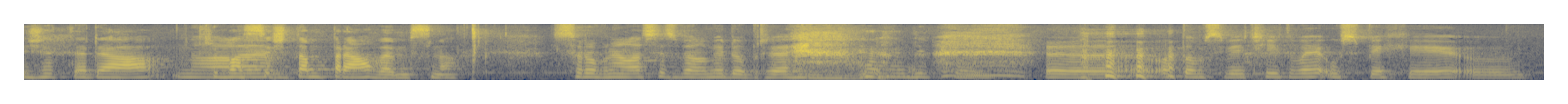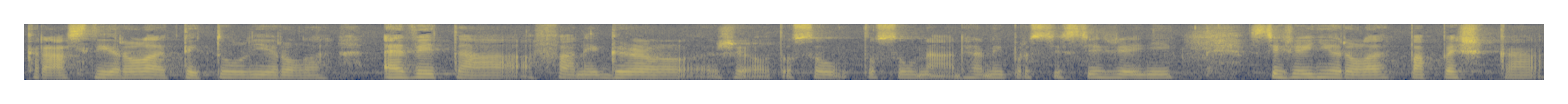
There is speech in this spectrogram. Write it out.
že teda no, třeba ale... seš tam právem snad. Srovnala se velmi dobře. Eh, o tom svědčí tvoje úspěchy. Eh, krásné role, titulní role. Evita, Funny Girl, že jo, to jsou, to jsou nádherný prostě stěžení, stěžení role. Papeška,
